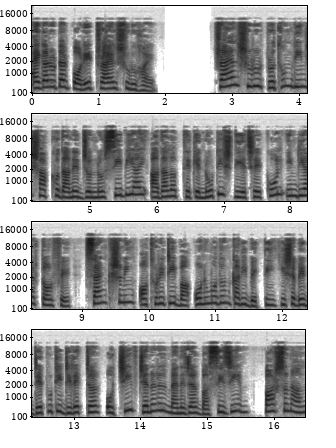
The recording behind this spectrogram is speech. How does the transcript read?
এগারোটার পরে ট্রায়াল শুরু হয়। ট্রায়াল শুরুর প্রথম দিন সাক্ষ্যদানের জন্য সিবিআই আদালত থেকে নোটিশ দিয়েছে কোল ইন্ডিয়ার তরফে স্যাংকশনিং অথরিটি বা অনুমোদনকারী ব্যক্তি হিসেবে ডেপুটি ডিরেক্টর ও চিফ জেনারেল ম্যানেজার বা সিজিএম পার্সোনাল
